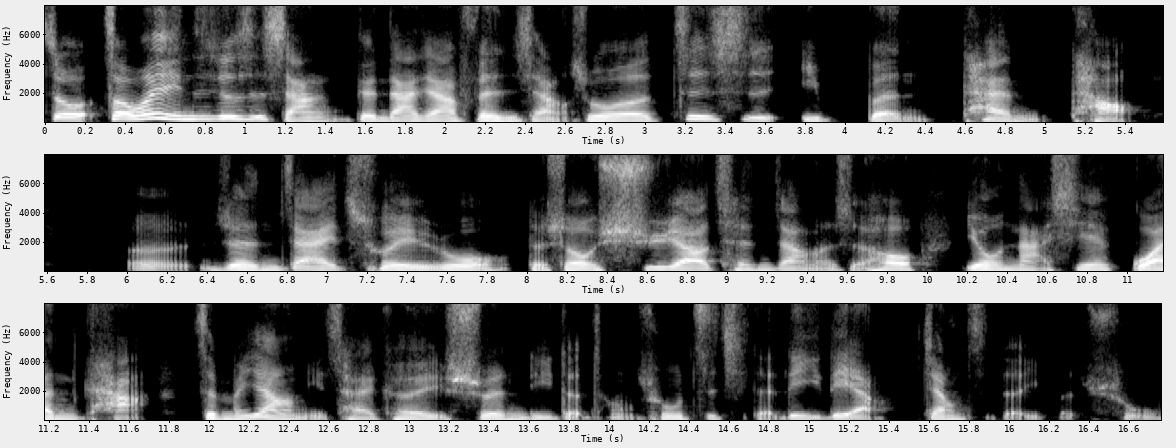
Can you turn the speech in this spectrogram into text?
总总而言之，就是想跟大家分享说，这是一本探讨。呃，人在脆弱的时候，需要成长的时候，有哪些关卡？怎么样你才可以顺利的长出自己的力量？这样子的一本书。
